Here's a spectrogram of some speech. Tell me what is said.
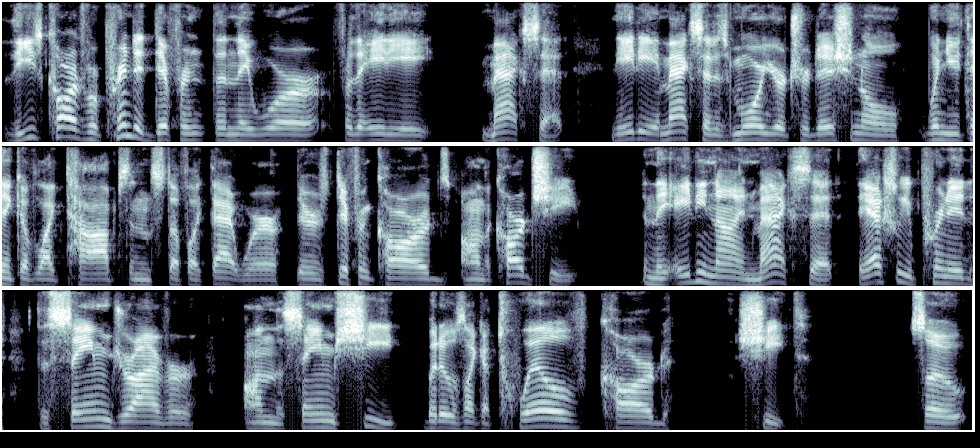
these cards were printed different than they were for the 88 max set. The 88 max set is more your traditional when you think of like Topps and stuff like that, where there's different cards on the card sheet. In the 89 max set, they actually printed the same driver on the same sheet, but it was like a 12 card sheet. So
